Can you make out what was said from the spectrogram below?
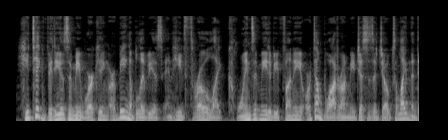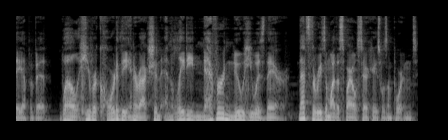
He'd take videos of me working or being oblivious and he'd throw like coins at me to be funny or dump water on me just as a joke to lighten the day up a bit. Well, he recorded the interaction and the lady never knew he was there. That's the reason why the spiral staircase was important.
